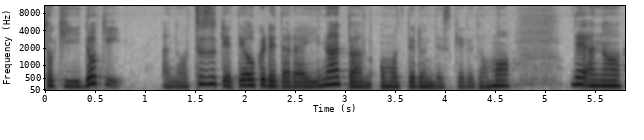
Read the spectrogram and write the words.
時々あの続けて遅れたらいいなとは思ってるんですけれども。であの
